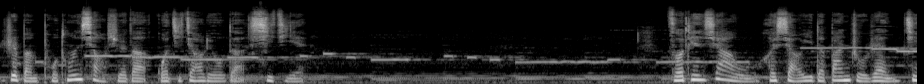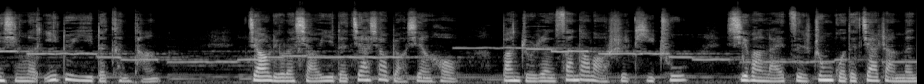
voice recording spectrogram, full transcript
日本普通小学的国际交流的细节。昨天下午和小易的班主任进行了一对一的恳谈，交流了小易的家校表现后，班主任三刀老师提出。希望来自中国的家长们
